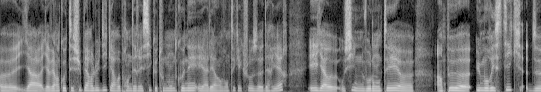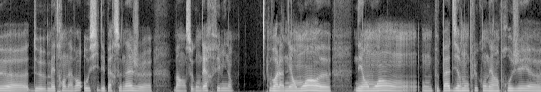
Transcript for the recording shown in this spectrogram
euh, y, y avait un côté super ludique à reprendre des récits que tout le monde connaît et aller inventer quelque chose derrière. Et il y a aussi une volonté un peu humoristique de, de mettre en avant aussi des personnages ben, secondaires féminins. Voilà, néanmoins Néanmoins, on ne peut pas dire non plus qu'on est un projet euh,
